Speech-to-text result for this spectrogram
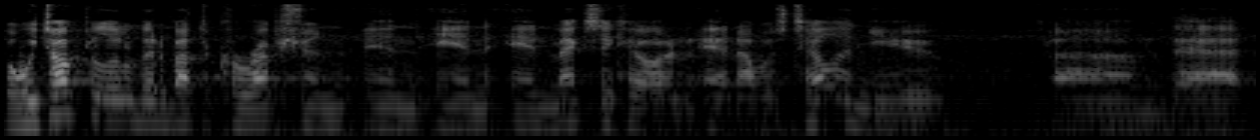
But we talked a little bit about the corruption in, in, in Mexico, and, and I was telling you um, that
